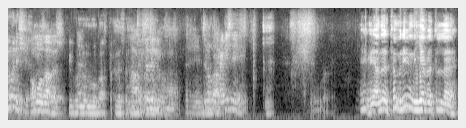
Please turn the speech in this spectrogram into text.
نون يا شيخ. أو مضاف يقول المضاف تحذف آه. تحذف النون زين ما حاجيش ليه في هذا التمرين نيابة ال-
